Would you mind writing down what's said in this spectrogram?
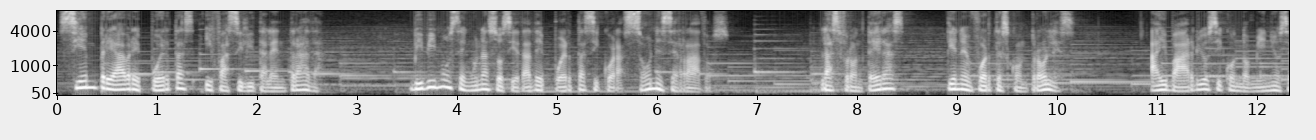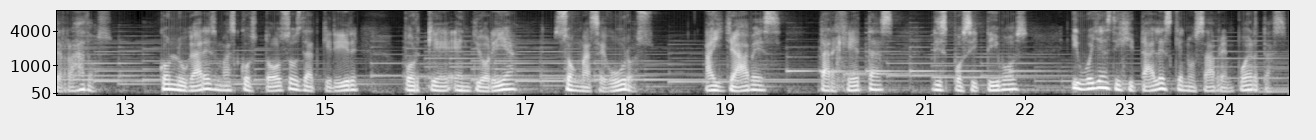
siempre abre puertas y facilita la entrada. Vivimos en una sociedad de puertas y corazones cerrados. Las fronteras tienen fuertes controles. Hay barrios y condominios cerrados con lugares más costosos de adquirir porque en teoría son más seguros. Hay llaves, tarjetas, dispositivos y huellas digitales que nos abren puertas.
